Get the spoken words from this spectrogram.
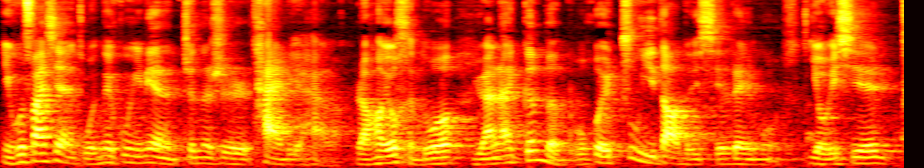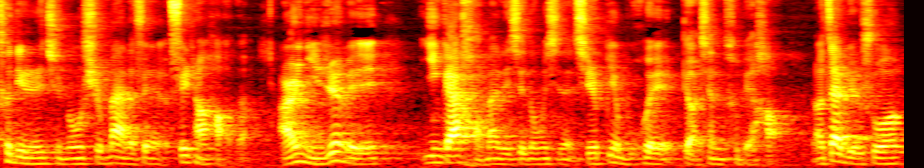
你会发现，国内供应链真的是太厉害了。然后有很多原来根本不会注意到的一些类目，有一些特定人群中是卖的非非常好的，而你认为。应该好卖的一些东西呢，其实并不会表现的特别好。然后再比如说，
